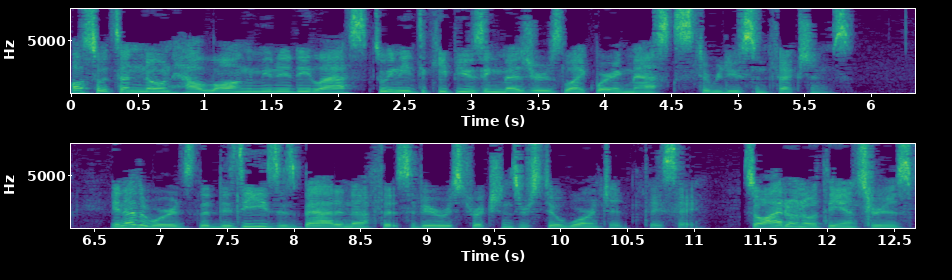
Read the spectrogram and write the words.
Also, it's unknown how long immunity lasts, so we need to keep using measures like wearing masks to reduce infections. In other words, the disease is bad enough that severe restrictions are still warranted, they say. So I don't know what the answer is,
